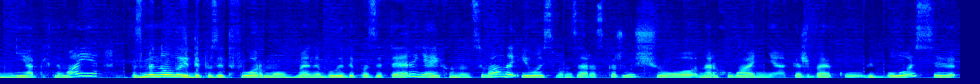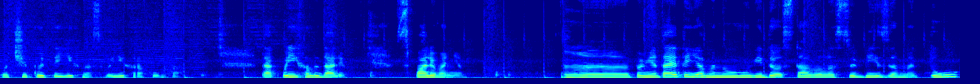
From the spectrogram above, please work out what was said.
ніяких немає. З минулої депозит форму в мене були депозитери, я їх анонсувала, і ось вам зараз кажу, що нарахування кешбеку відбулося. Очікуйте їх на своїх рахунках. Так, поїхали далі. Спалювання. Е, Пам'ятаєте, я в минулому відео ставила собі за мету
